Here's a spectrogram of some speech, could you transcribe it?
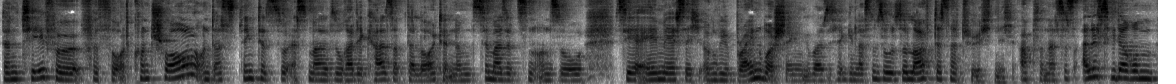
Dann T für, für Thought Control. Und das klingt jetzt so erstmal so radikal, als ob da Leute in einem Zimmer sitzen und so CIA-mäßig irgendwie Brainwashing über sich ergehen lassen. So, so läuft das natürlich nicht ab, sondern es ist alles wiederum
